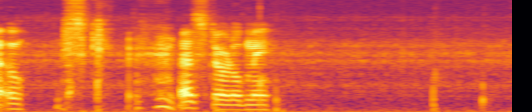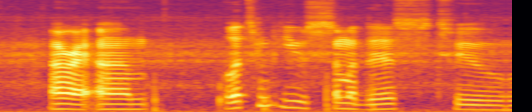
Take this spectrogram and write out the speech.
Uh-oh. that startled me. Alright, um, let's use some of this to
